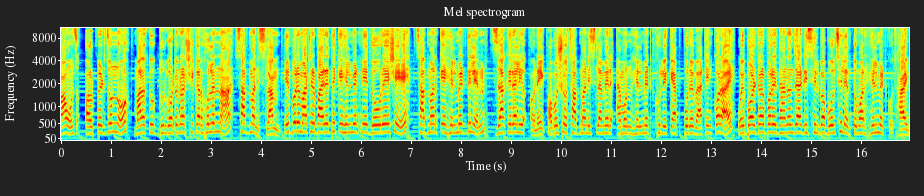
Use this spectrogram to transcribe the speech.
বাউন্স অল্পের জন্য মারাত্মক দুর্ঘটনার শিকার হলেন না সাদমান ইসলাম। এরপরে মাঠের বাইরে থেকে হেলমেট নিয়ে দৌড়ে এসে সাদমানকে হেলমেট দিলেন জাকের আলী অনেক। অবশ্য সাদমান ইসলামের এমন হেলমেট খুলে ক্যাপ পরে ব্যাটিং করায় ওই বলটার পরে ধানাঞ্জয়া ডি সিলভা বলছিলেন, তোমার হেলমেট কোথায়?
